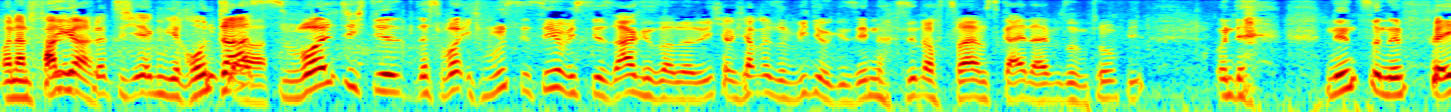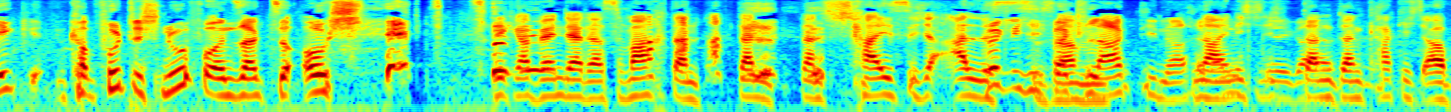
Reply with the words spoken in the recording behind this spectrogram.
und dann falle ich plötzlich irgendwie runter. Das wollte ich dir, das wollte, ich wusste jetzt nicht, ob ich es dir sagen soll oder nicht, aber ich habe mal so ein Video gesehen, da sind auch zwei am Skydive, so ein Profi. Und der nimmt so eine fake kaputte Schnur vor und sagt so, oh shit. Digga, wenn der das macht, dann, dann, dann scheiße ich alles Wirklich, ich zusammen. verklag die nachher. Nein, ich, ich, dann, dann kacke ich ab.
